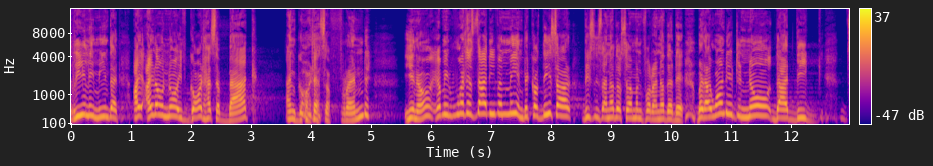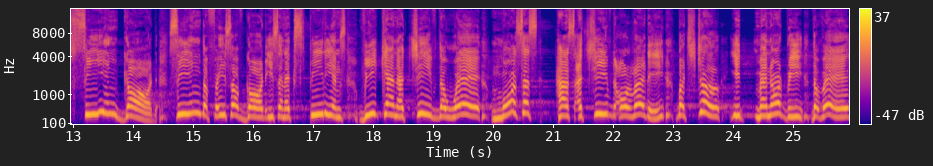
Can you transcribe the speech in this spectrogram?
really mean that I, I don't know if God has a back and God has a friend you know, I mean, what does that even mean? Because these are, this is another sermon for another day. But I want you to know that the seeing God, seeing the face of God is an experience we can achieve the way Moses has achieved already, but still it may not be the way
